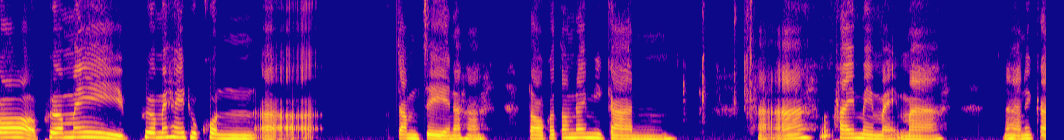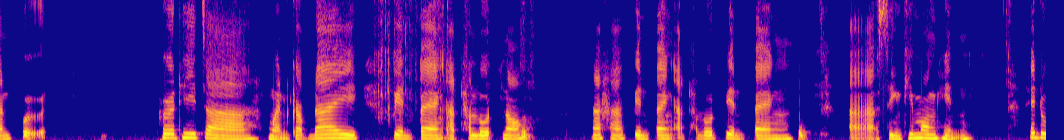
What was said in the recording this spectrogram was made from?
ก็เพื่อไม่เพื่อไม่ให้ทุกคนจำเจนะคะ เราก็ต้องได้มีการหาไพ่ใหม่ ๆ มานะคะในการเปิด เพื่อที่จะเหมือนกับได้เปลี่ยนแปลงอัธรสเนาะนะคะ เปลี่ยนแปลงอัธรสเปลี่ยนแปลง สิ่งที่มองเห็น ให้ดู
